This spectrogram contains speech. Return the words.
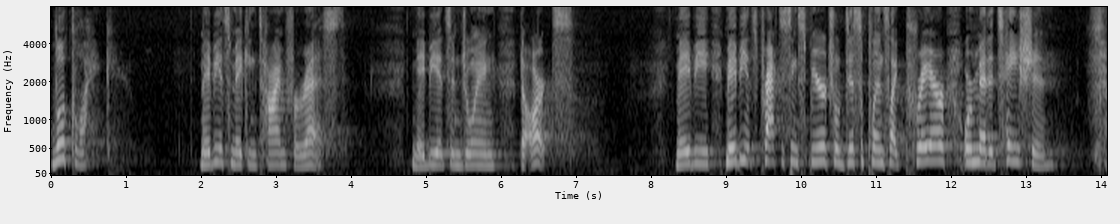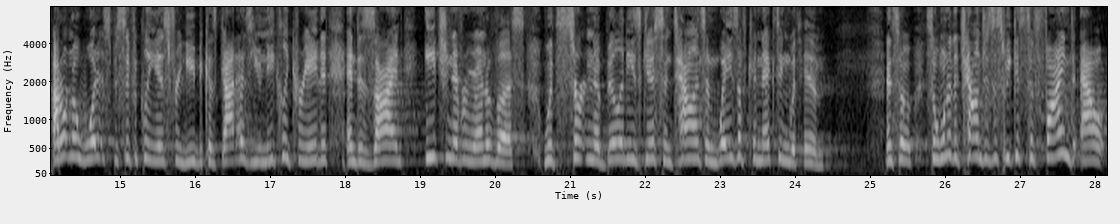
look like? Maybe it's making time for rest. Maybe it's enjoying the arts. Maybe maybe it's practicing spiritual disciplines like prayer or meditation. I don't know what it specifically is for you because God has uniquely created and designed each and every one of us with certain abilities, gifts, and talents and ways of connecting with Him. And so, so one of the challenges this week is to find out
